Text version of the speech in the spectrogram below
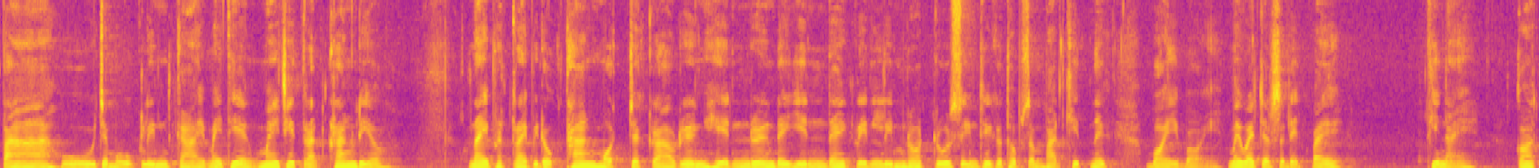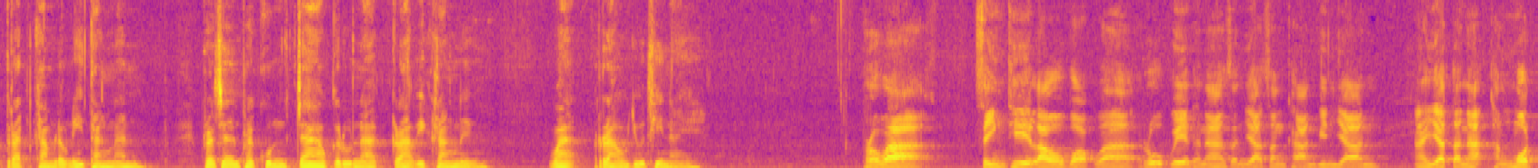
ตาหูจมูกลิ้นกายไม่เที่ยง ไม่ใช่ตรัสครั้งเดียว ในพระไตรปิฎกทั้งหมดจะกล่าวเรื่องเห็นเรื่องได้ยินได้กลิ่นลิ้มรสรู้สิ่งที่กระทบสัมผัสคิดนึกบ่อยๆ ไม่ว่าจะเสด็จไปที่ไหน ก็ตรัสคำเหล่านี้ทั้งนั้น เพราะฉะนั้นพระคุณเจ้ากรุณากล่าวอีกครั้งหนึ่ง ว่าเราอยู่ที่ไหน เพราะว่าสิ่งที่เราบอกว่ารูปเวทนาสัญญาสังขารวิญญาณอายตนะทั้งหมด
